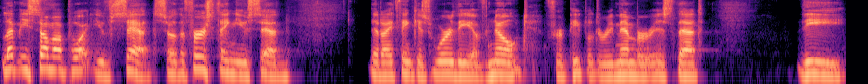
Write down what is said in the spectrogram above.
Let me sum up what you've said. So the first thing you said that I think is worthy of note for people to remember is that the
